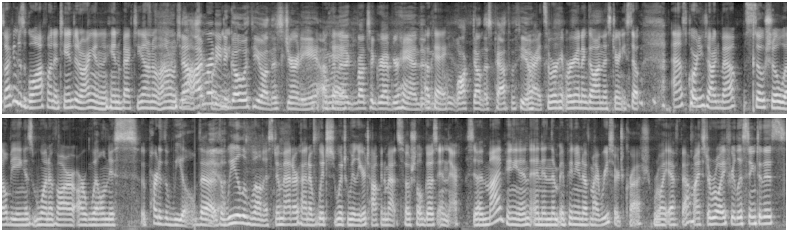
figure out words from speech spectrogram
So I can just go off on a tangent, or I'm going to hand it back to you. I don't know. I don't know. What you no, I'm ready to go with you on this journey. I'm okay. gonna about to grab your hand and okay. walk down this path with you. All right, so we're, we're going to go on this journey. So, as Courtney talked about, social well-being is one of our our wellness uh, part of the wheel, the yeah. the wheel of wellness. No matter kind of which which wheel you're talking about, social goes in there. So, in my opinion, and in the opinion of my research crush, Roy F. Baumeister, Roy, if you're listening to this,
